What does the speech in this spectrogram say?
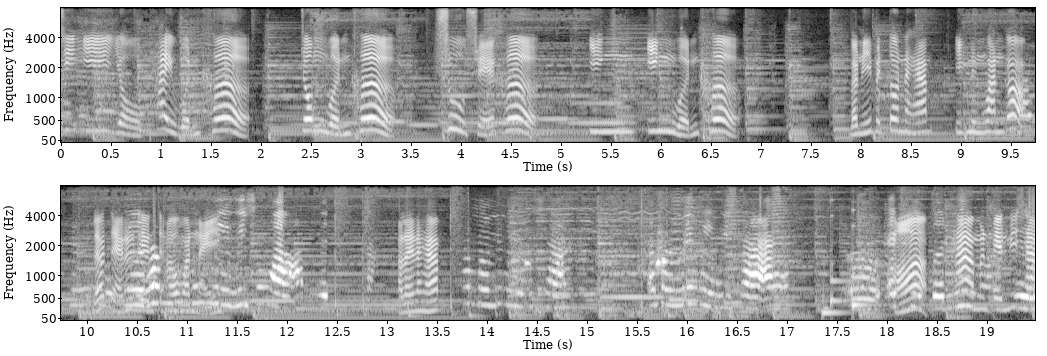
ซีอีโยไทเหวินเคอร์จงเหวินเคอร์สู้เสเคอร์อิงอิงหวนเคอร์ แบบนี้เป็นต้นนะครับ อีกหนึ่งวันก็ แล้วแต่นักเรียนจะเอาวันไหนมีวิชาอะไรนะครับ ถ้ามันไม่มีวิชาถ้ามันไม่มีวิชาเอออ๋อถ้ามันเป็นวิชา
